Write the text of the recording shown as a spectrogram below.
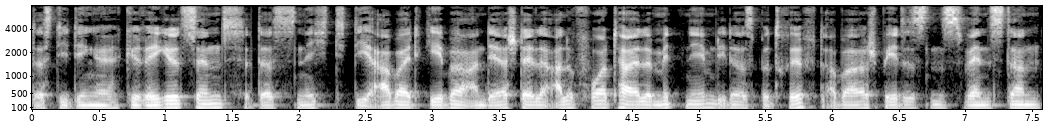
dass die Dinge geregelt sind, dass nicht die Arbeitgeber an der Stelle alle Vorteile mitnehmen, die das betrifft, aber spätestens, wenn es dann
